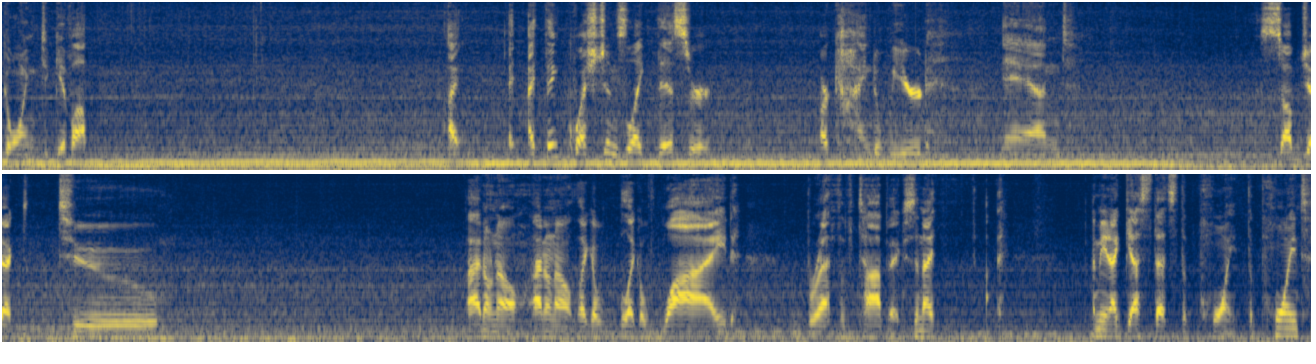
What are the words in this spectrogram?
going to give up? I, I think questions like this are are kind of weird and subject to I don't know. I don't know, like a like a wide breadth of topics. And I I mean, I guess that's the point. The point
